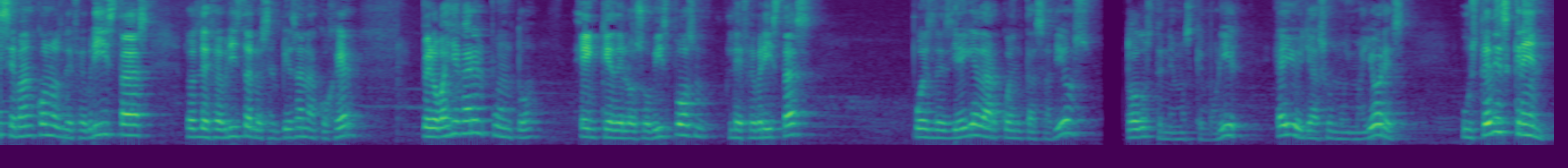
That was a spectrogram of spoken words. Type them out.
se van con los lefebristas, los lefebristas los empiezan a coger, pero va a llegar el punto en que de los obispos lefebristas, pues les llegue a dar cuentas a Dios. Todos tenemos que morir. Ellos ya son muy mayores. ¿Ustedes creen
